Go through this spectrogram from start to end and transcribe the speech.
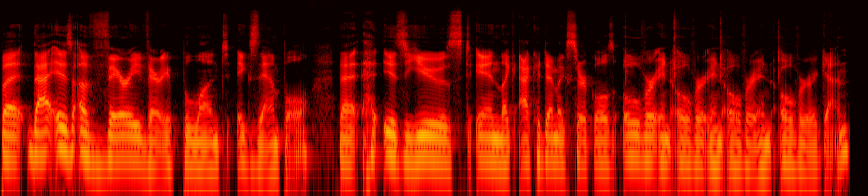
But that is a very, very blunt example that is used in like academic circles over and over and over and over again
